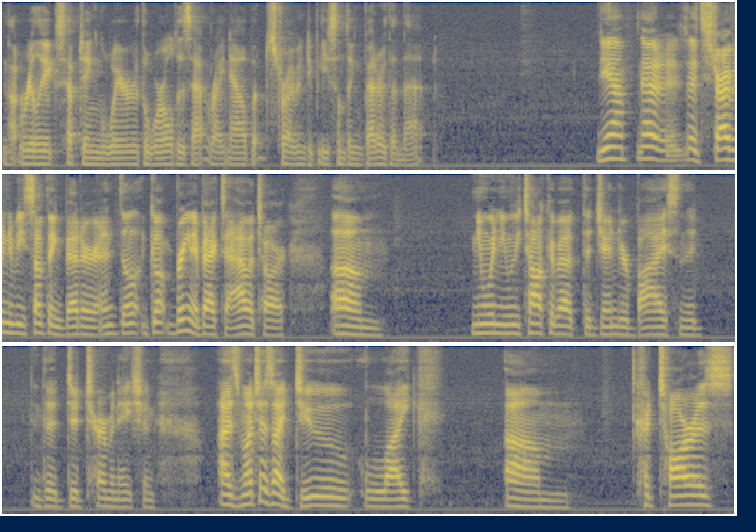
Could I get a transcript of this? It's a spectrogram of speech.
not really accepting where the world is at right now, but striving to be something better than that. Yeah, no, it's striving to be something better, and bringing it back to Avatar. Um, you know, when you, we talk about the gender bias and the the determination, as much as I do like um, Katara's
